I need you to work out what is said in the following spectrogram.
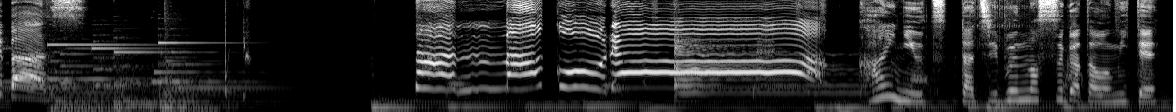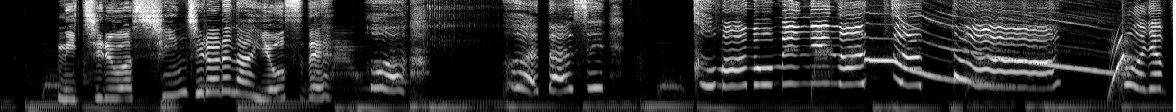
ビバス貝に映った自分の姿を見てみちるは信じられない様子で。私熊の目になっちゃった。ぽにゃぴ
